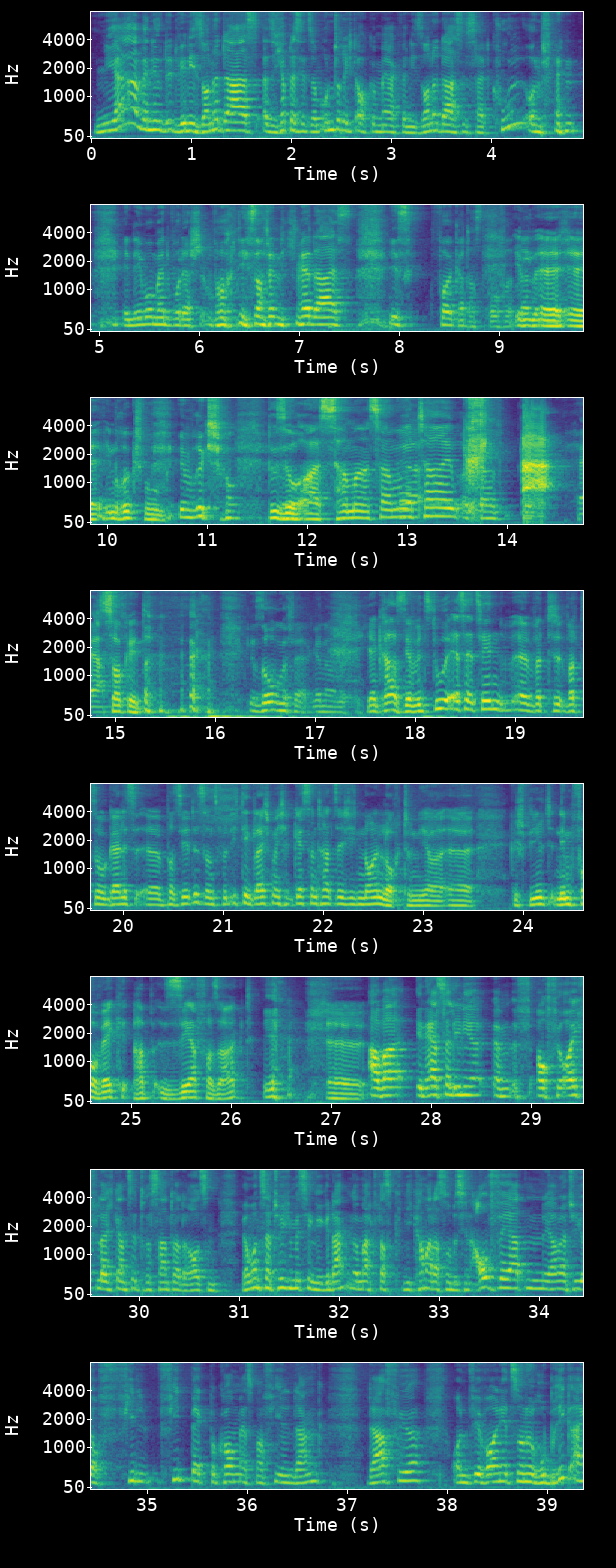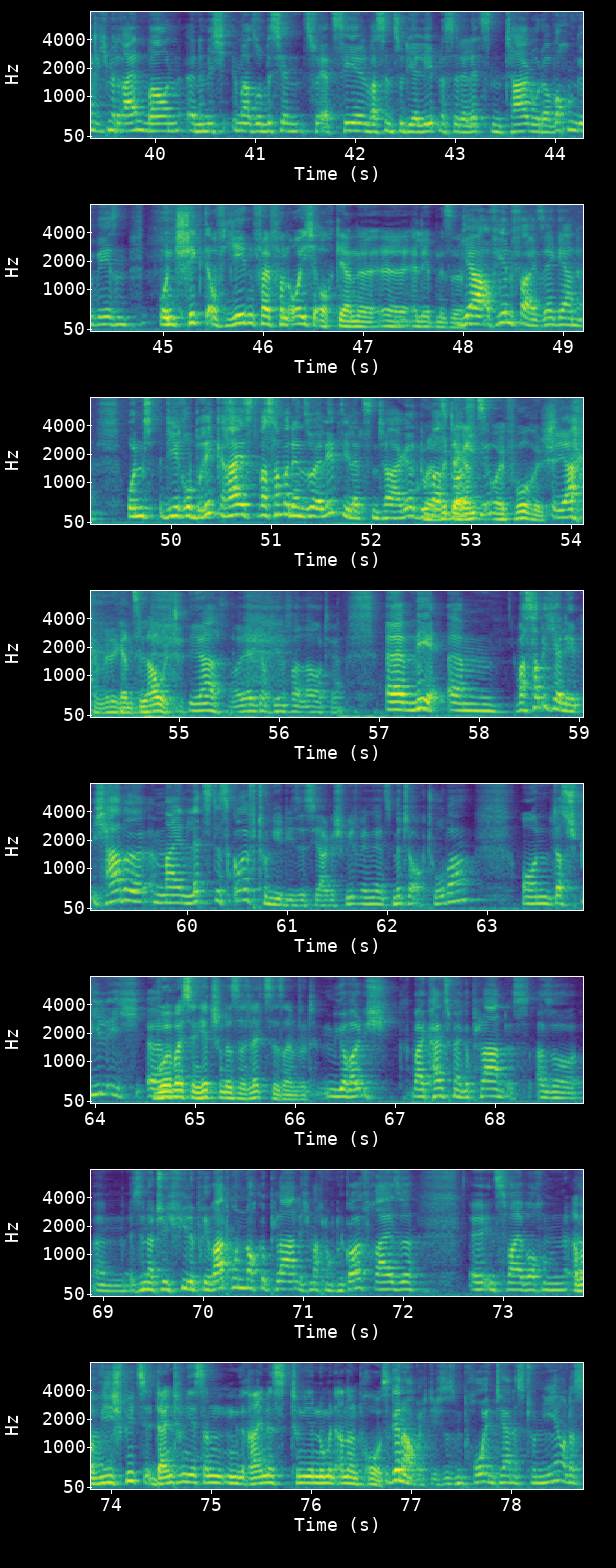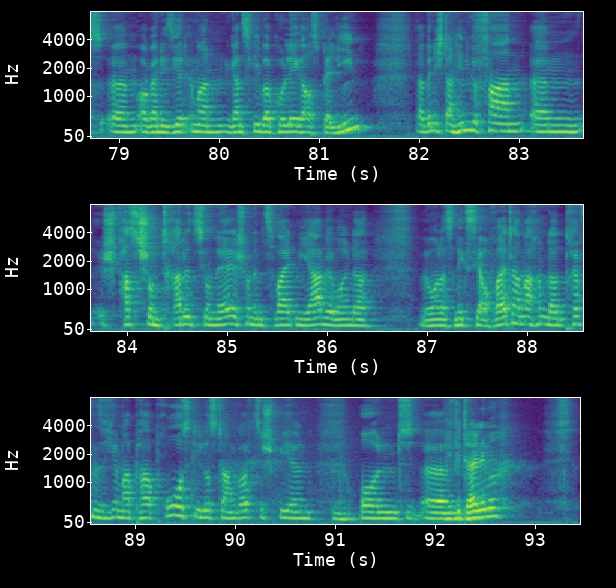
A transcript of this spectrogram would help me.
Ja, wenn, die- wenn die Sonne da ist, also ich habe das jetzt im Unterricht auch gemerkt, wenn die Sonne da ist, ist halt cool und wenn in dem Moment, wo, der, wo die Sonne nicht mehr da ist, ist Vollkatastrophe. Im, äh, äh, im Rückschwung. im Rückschwung. Du so, ah, Summer, Summertime. Dann, ja, Socket. so ungefähr, genau richtig. Ja, krass. Ja, willst du erst erzählen, äh, was so Geiles äh, passiert ist? Sonst würde ich dir gleich mal, ich habe gestern tatsächlich ein Neunloch-Turnier äh, gespielt. Nimm vorweg, habe sehr versagt. Ja. Äh, Aber in erster Linie, ähm, auch für euch vielleicht ganz interessant da draußen, wir haben uns natürlich ein bisschen Gedanken gemacht, was, wie kann man das so ein bisschen aufwerten. Wir haben natürlich auch viel Feedback bekommen. Erstmal vielen Dank dafür. Und wir wollen jetzt so eine Rubrik eigentlich mit reinbauen, äh, nämlich immer so ein bisschen zu erzählen, was sind so die Erlebnisse der letzten Tage oder Wochen gewesen. und schickt auf jeden Fall von euch auch gerne äh, Erlebnisse. Ja, auf jeden Fall, sehr gerne. Und die Rubrik heißt, was haben wir denn so erlebt die letzten Tage? Du wird warst er Golf ganz euphorisch. Ja. Dann wird er ganz laut. Ja, war ich auf jeden Fall laut, ja. Ähm, nee, ähm, was habe ich erlebt? Ich habe mein letztes Golfturnier dieses Jahr gespielt. Wir sind jetzt Mitte Oktober. Und das spiele ich. Ähm, Woher weißt du denn jetzt schon, dass das letzte sein wird? ja, weil ich, weil keins mehr geplant ist. Also ähm, es sind natürlich viele Privatrunden noch geplant. Ich mache noch eine Golfreise äh, in zwei Wochen. Aber Ähm, wie spielst du? Dein Turnier ist dann ein reines Turnier nur mit anderen Pros. Genau, richtig. Das ist ein pro-internes Turnier und das ähm, organisiert immer ein ganz lieber Kollege aus Berlin. Da bin ich dann hingefahren, ähm, fast schon traditionell, schon im zweiten Jahr. Wir wollen da, wir wollen das nächstes Jahr auch weitermachen. Da treffen sich immer ein paar Pros, die Lust haben, Golf zu spielen. Und Wie ähm, viele Teilnehmer?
